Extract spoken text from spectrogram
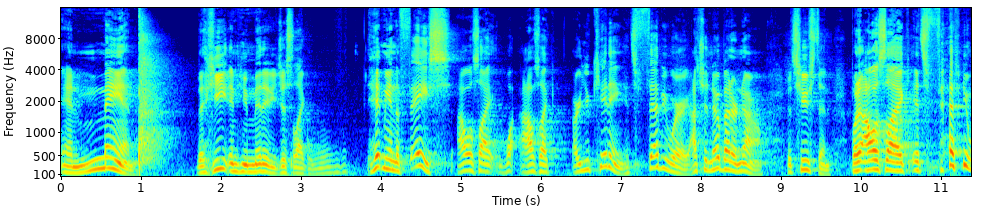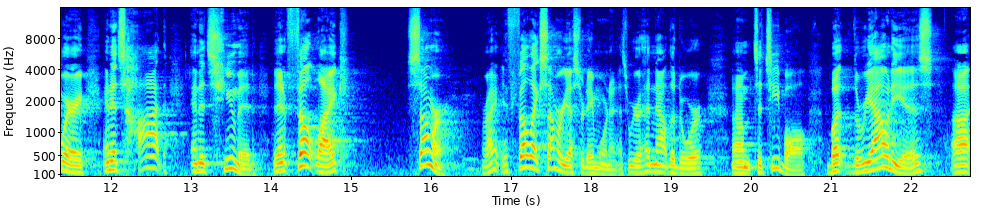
and man, the heat and humidity just like hit me in the face. I was like, what? I was like, are you kidding? It's February. I should know better now. It's Houston. But I was like, it's February and it's hot and it's humid. And it felt like summer, right? It felt like summer yesterday morning as we were heading out the door um, to T ball. But the reality is, uh,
